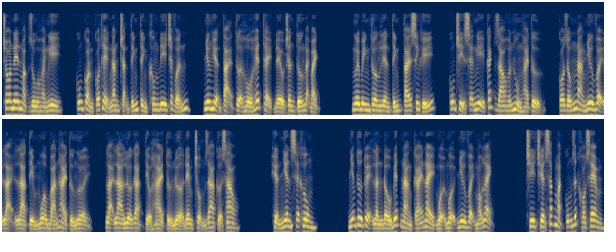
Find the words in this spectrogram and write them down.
cho nên mặc dù hoài nghi, cũng còn có thể ngăn chặn tính tình không đi chất vấn, nhưng hiện tại tựa hồ hết thể đều chân tướng đại bạch. Người bình thường liền tính tái sinh khí, cũng chỉ sẽ nghĩ cách giáo huấn hùng hài tử, có giống nàng như vậy lại là tìm mua bán hài tử người, lại là lừa gạt tiểu hài tử nửa đêm trộm ra cửa sao. Hiển nhiên sẽ không. Nhiễm tư tuệ lần đầu biết nàng cái này muội muội như vậy máu lạnh. Chi triệt sắc mặt cũng rất khó xem,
